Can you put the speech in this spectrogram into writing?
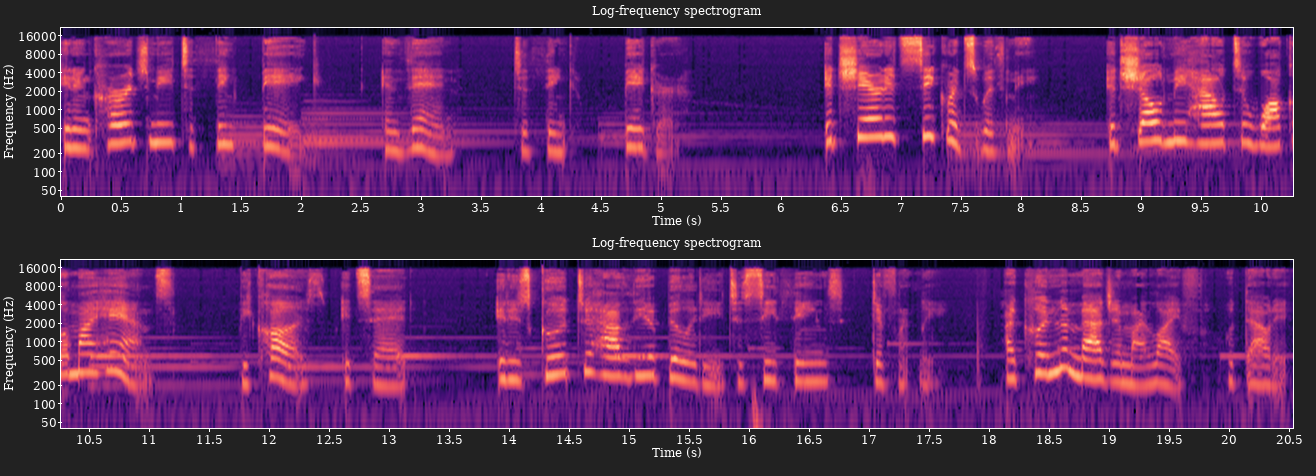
It encouraged me to think big and then to think bigger. It shared its secrets with me. It showed me how to walk on my hands because, it said, it is good to have the ability to see things differently. I couldn't imagine my life without it.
